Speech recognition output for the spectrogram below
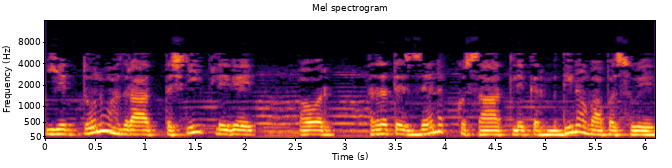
یہ دونوں حضرات تشریف لے گئے اور حضرت زینب کو ساتھ لے کر مدینہ واپس ہوئے۔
